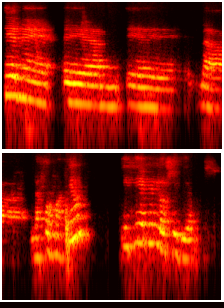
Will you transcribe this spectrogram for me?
tiene eh, eh, la formación y tiene los idiomas.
